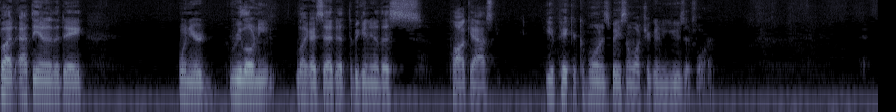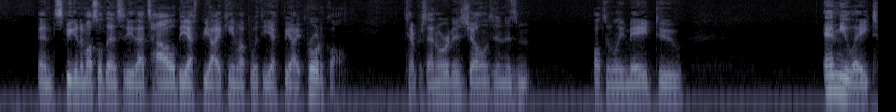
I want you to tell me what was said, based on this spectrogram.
But at the end of the day, when you're reloading, like I said at the beginning of this podcast, you pick your components based on what you're going to use it for and speaking of muscle density, that's how the FBI came up with the FBI protocol. 10% ordnance gelatin is ultimately made to emulate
